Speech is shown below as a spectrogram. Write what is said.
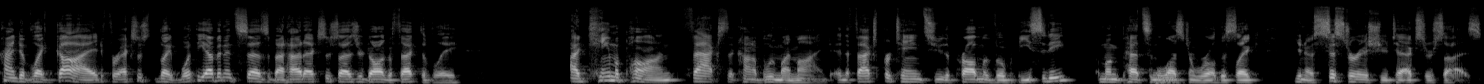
kind of like guide for exercise like what the evidence says about how to exercise your dog effectively i came upon facts that kind of blew my mind and the facts pertain to the problem of obesity among pets in the mm. western world this like you know sister issue to exercise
